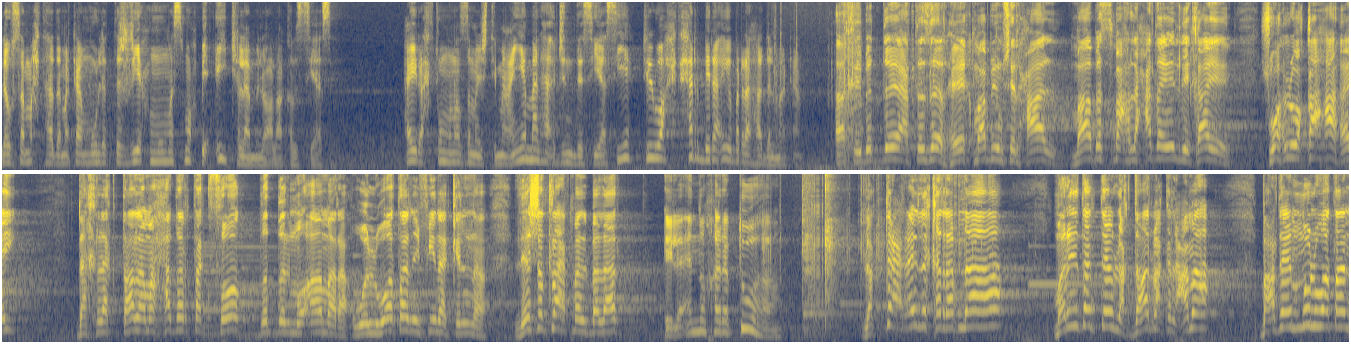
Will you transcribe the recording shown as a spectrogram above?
لو سمحت هذا مكان مو للتجريح ومو مسموح بأي كلام له علاقة بالسياسة. هي رح تكون منظمة اجتماعية ما لها أجندة سياسية. كل واحد حر برأيه برا هذا المكان. أخي بدي أعتذر هيك ما بيمشي الحال. ما بسمح لحدا يقول لي خاين شو هالوقاحة هي؟ دخلك طالما حضرتك صوت ضد المؤامرة والوطني فينا كلنا. ليش طلعت من البلد؟ إلى أنه خربتوها. لك تعرف اللي خربناها؟ مريض أنت ولك ضاربك العمى. بعدين مو الوطن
